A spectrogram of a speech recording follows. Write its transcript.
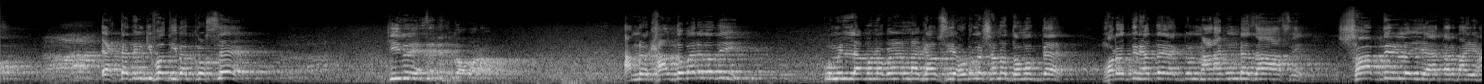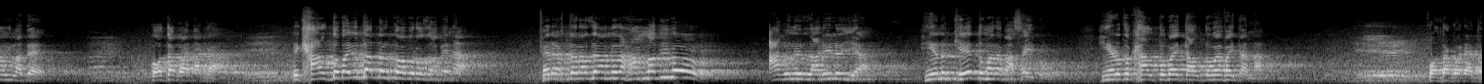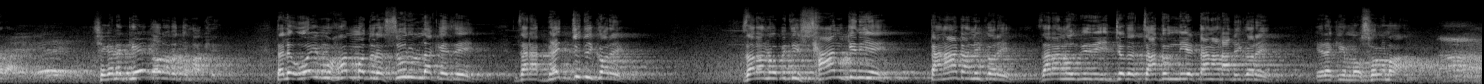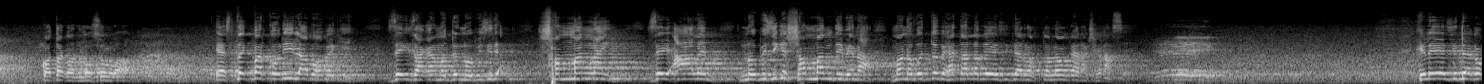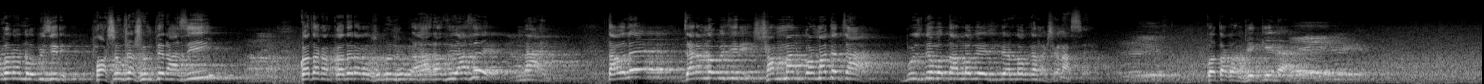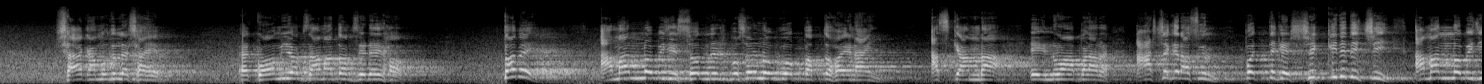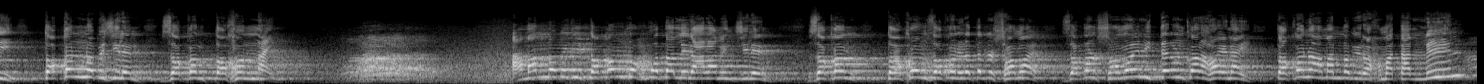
একটা দিন কি প্রতিবাদ করছে? কি রয়েছে কবর? আমরা খালতো পারে যদি কুমিল্লা মনে করেন না গাউসি হোটেলের সামনে ধমক দেয়, হরের দিন হাতে একদম নাড়াগুন্ডা যা আছে, সব দিন লইয়া তার বাড়ি হামলা দেয়। কথা কয় টাকা এই খালতো বায়ু তো আপনার কবরও যাবে না। ফেরেস্তারা যে আপনারা হামলা দিব, আগুনের লাড়ি লইয়া, হিয়ানো কে তোমারা বাঁচাইব? হিয়ানো তো খালতো ভাই, তালতো ভাই পাইতা না। কথা করে তারা? সেখানে কে ধরাবে তোমাকে? তাহলে ওই মোহাম্মদ রসুল্লাহকে যে যারা বেজ্জুতি করে, যারা নবীজির শানকে নিয়ে টানাটানি করে, যারা নবীর ইজ্জতের চাদর নিয়ে টানাটানি করে, এরা কি মুসলমান? কথা কন, মুসলমান। এস্তেকবার করেই লাভ হবে কি? যেই জায়গার মধ্যে নবীজির সম্মান নাই, যেই আলেম নবীজিকে সম্মান দিবে না, মনে করতে হবে হেতার লগে এজিদার রক্ত লগে কানেকশন আছে। কিন্তু এজিদা কখনো নবীজির প্রশংসা শুনতে রাজি? কথা কথা রাজি আছে? নাই। তাহলে যারা নবীজির সম্মান কমাতে চায়, বুঝতে হবে তার লগে এজিদের লোক কানেকশন আছে। কথা কন, ঠিক কিনা? শাহ আহমদুল্লাহ সাহেব কমই হোক, জামাত হোক, যেটাই হোক। তবে আমার নবীজি চল্লিশ বছর নবুয় প্রাপ্ত হয় নাই। আজকে আমরা এই নোয়াপাড়ার আশেকের আসুল প্রত্যেকে স্বীকৃতি দিচ্ছি। আমার নবীজি তখন নবী ছিলেন, যখন তখন নাই। আমার নবীজি তখন রহমত আল্লীর আলামিন ছিলেন। যখন, তখন, যখন, এটা তো সময়, যখন সময় নির্ধারণ করা হয় নাই, তখনও আমার নবী রহমত আল্লীল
